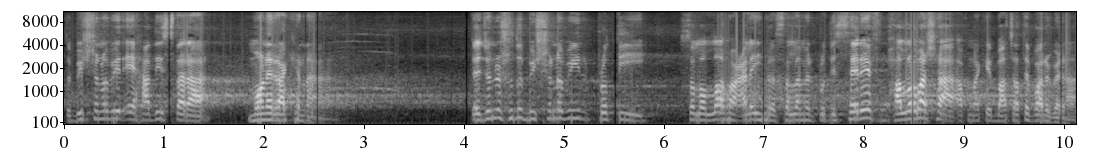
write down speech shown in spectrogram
তো বিশ্বনবীর এই হাদিস তারা মনে রাখে না। এই জন্য শুধু বিশ্বনবীর প্রতি সাল্লাহ আলহি আসাল্লামের প্রতি সেরেফ ভালোবাসা আপনাকে বাঁচাতে পারবে না।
